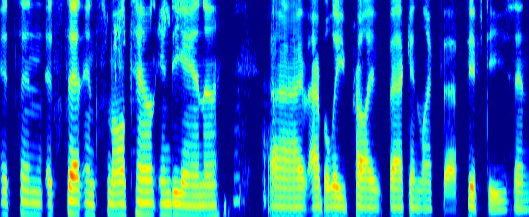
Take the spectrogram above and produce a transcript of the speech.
it's in it's set in small town Indiana. Uh, I, believe probably back in like the 50s. And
